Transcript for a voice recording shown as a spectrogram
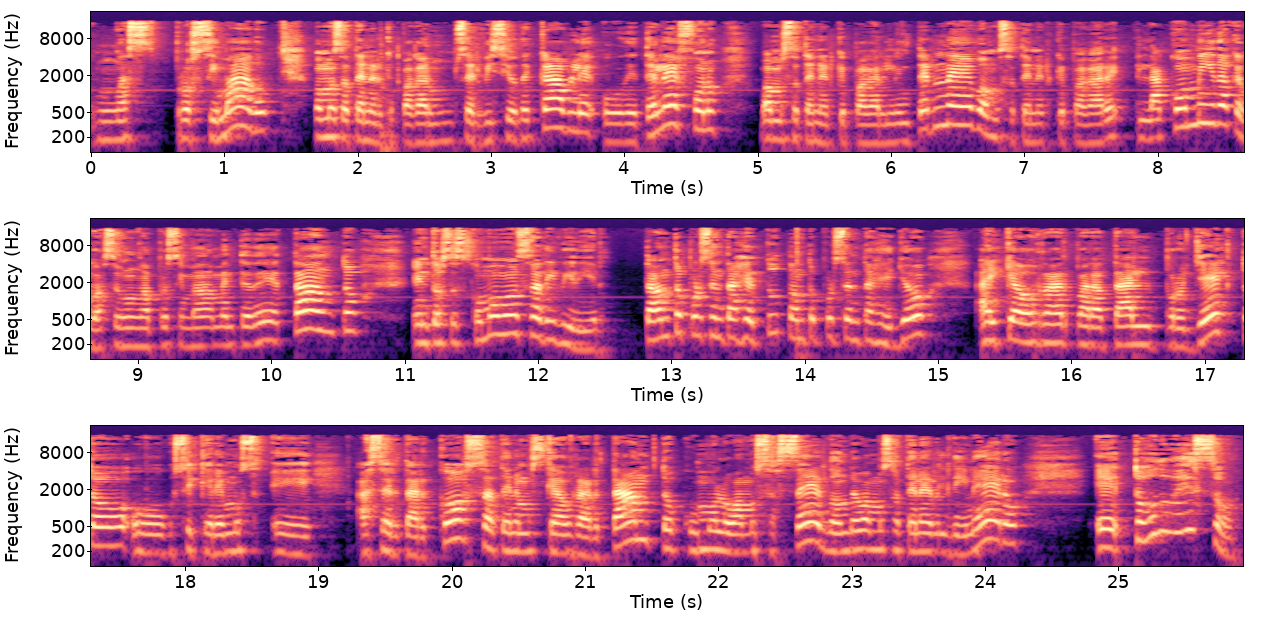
un, aproximado, vamos a tener que pagar un servicio de cable o de teléfono, vamos a tener que pagar el internet, vamos a tener que pagar la comida, que va a ser un aproximadamente de tanto. Entonces, ¿cómo vamos a dividir? tanto porcentaje tú, tanto porcentaje yo, hay que ahorrar para tal proyecto o si queremos eh, hacer tal cosa, tenemos que ahorrar tanto, cómo lo vamos a hacer, dónde vamos a tener el dinero. Eh, todo eso,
